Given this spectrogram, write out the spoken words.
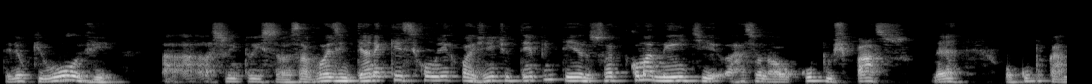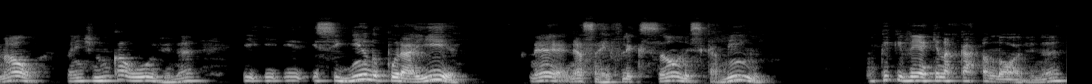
entendeu? Que ouve a, sua intuição, essa voz interna que se comunica com a gente o tempo inteiro. Só que como a mente racional ocupa o espaço, né? Ocupa o canal, a gente nunca ouve, né? E, e, e seguindo por aí, né, nessa reflexão, nesse caminho, o que, que vem aqui na carta 9, né?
